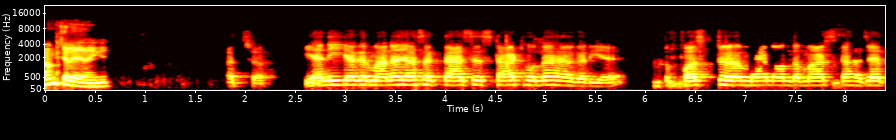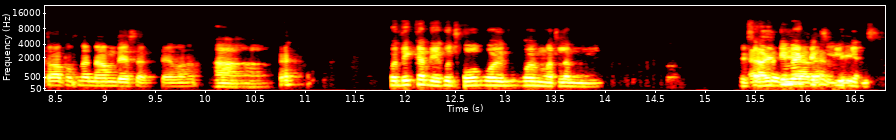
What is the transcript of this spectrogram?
हम चले जाएँगे। अच्छा। यानी अगर माना जा सकता है ऐसे स्टार्ट होना है अगर ये तो first man on the Mars कहा जाए तो आप अपना नाम दे सकते हैं वहाँ। हाँ कोई दिक्कत नहीं कुछ हो कोई कोई मतलब नहीं है। इट्स अल्टीमेट एक्सपीरियंस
